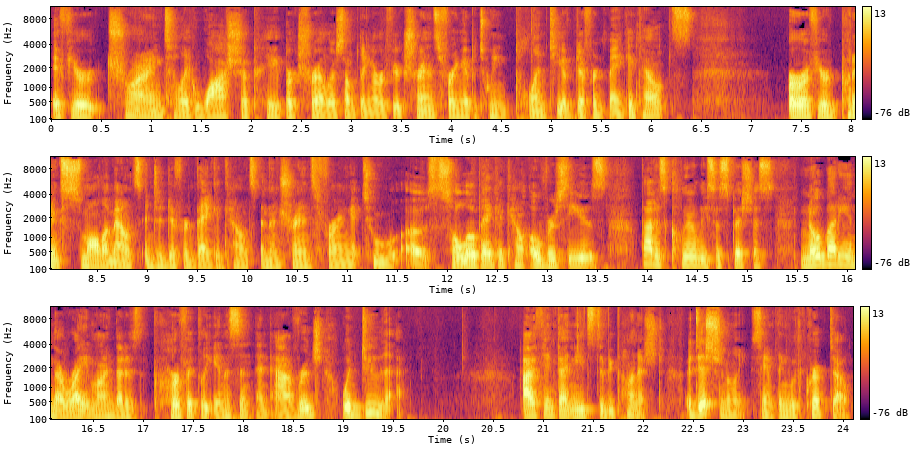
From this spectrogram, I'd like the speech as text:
if you're trying to like wash a paper trail or something or if you're transferring it between plenty of different bank accounts or if you're putting small amounts into different bank accounts and then transferring it to a solo bank account overseas, that is clearly suspicious. Nobody in their right mind that is perfectly innocent and average would do that. I think that needs to be punished. Additionally, same thing with crypto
